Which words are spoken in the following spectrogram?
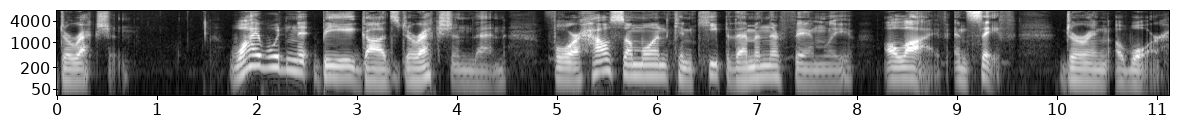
direction. Why wouldn't it be God's direction then for how someone can keep them and their family alive and safe during a war?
